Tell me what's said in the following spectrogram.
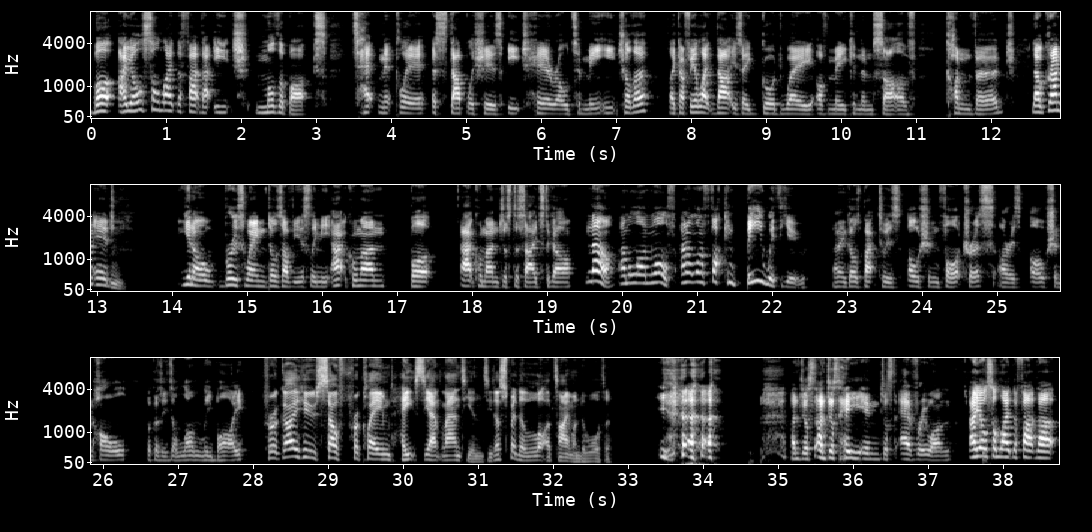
But I also like the fact that each mother box technically establishes each hero to meet each other. Like I feel like that is a good way of making them sort of converge. Now, granted, mm. you know, Bruce Wayne does obviously meet Aquaman, but Aquaman just decides to go, No, I'm a lone wolf. I don't want to fucking be with you. And then goes back to his ocean fortress or his ocean hole because he's a lonely boy. For a guy who self proclaimed hates the Atlanteans, he does spend a lot of time underwater. Yeah. and just and just hating just everyone. I also like the fact that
